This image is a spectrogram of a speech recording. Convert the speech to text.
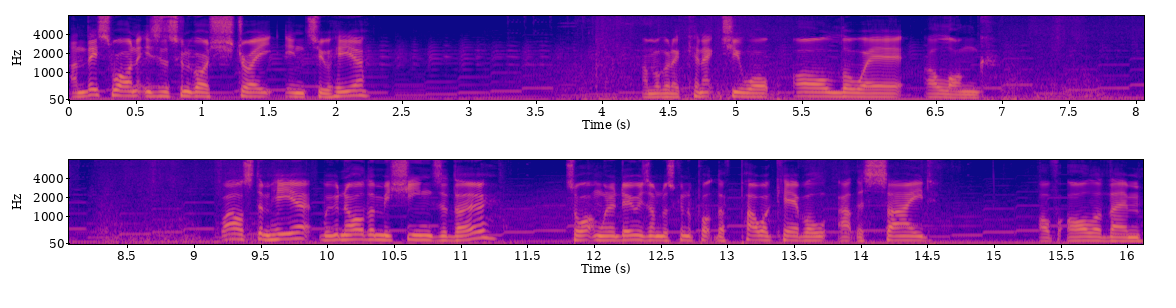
And this one is just going to go straight into here. And we're going to connect you up all the way along. Whilst I'm here, we know the machines are there. So what I'm going to do is I'm just going to put the power cable at the side of all of them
